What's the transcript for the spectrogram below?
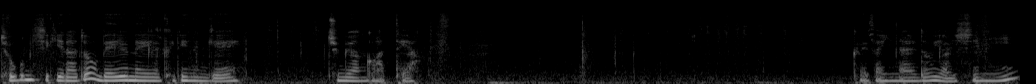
조금씩이라도 매일매일 그리는 게 중요한 것 같아요. 그래서 이날도 열심히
